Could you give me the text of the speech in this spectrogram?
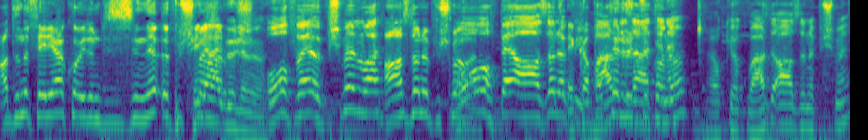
adını Feriha koydum dizisinde öpüşme Final varmış. bölümü. Oh be öpüşme mi var? Ağızdan öpüşme var. Oh be ağızdan öpüşme. E, kapatır Rütük zaten. onu. Yok yok vardı ağızdan öpüşme.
